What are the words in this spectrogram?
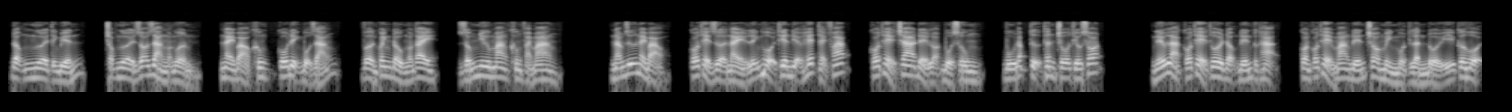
động người tình biến, chọc người rõ ràng ngọn nguồn, này bảo không cố định bộ dáng, vờn quanh đầu ngón tay giống như mang không phải mang. Nắm giữ này bảo, có thể dựa này lĩnh hội thiên địa hết thảy pháp, có thể tra để lọt bổ sung, bù đắp tự thân chỗ thiếu sót. Nếu là có thể thôi động đến cực hạn, còn có thể mang đến cho mình một lần đổi ý cơ hội.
